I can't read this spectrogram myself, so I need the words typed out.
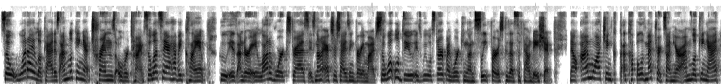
So what I look at is I'm looking at trends over time. So let's say I have a client who is under a lot of work stress, is not exercising very much. So what we'll do is we will start by working on sleep first because that's the foundation. Now I'm watching a couple of metrics on here. I'm looking at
